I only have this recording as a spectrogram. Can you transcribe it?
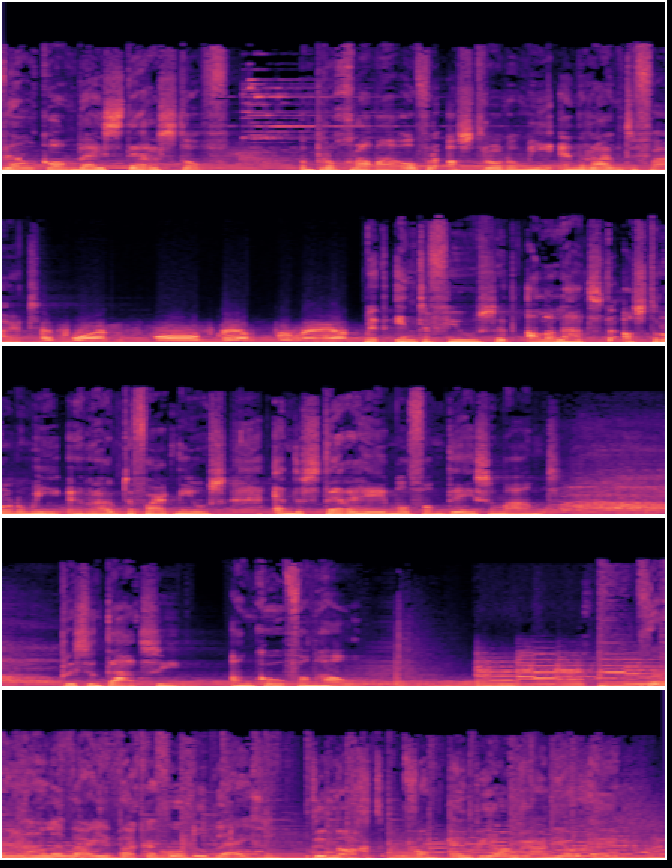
Welkom bij Sterrenstof, een programma over astronomie en ruimtevaart. It's one small step for man. Met interviews, het allerlaatste astronomie- en ruimtevaartnieuws en de sterrenhemel van deze maand. Presentatie Anko van Hal. Verhalen waar je wakker voor wil blijven. De nacht van NPO Radio 1.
